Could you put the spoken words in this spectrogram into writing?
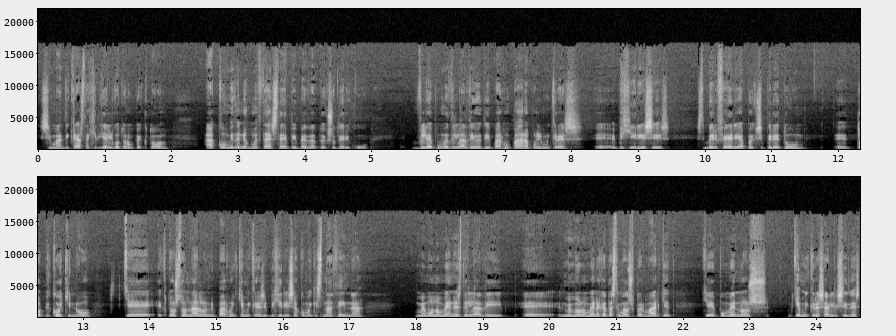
σημαντικά στα χέρια λιγότερων παικτών, ακόμη δεν έχουμε φτάσει στα επίπεδα του εξωτερικού. Βλέπουμε δηλαδή ότι υπάρχουν πάρα πολύ μικρές ε, επιχειρήσεις στην περιφέρεια που εξυπηρετούν ε, τοπικό κοινό και εκτός των άλλων υπάρχουν και μικρές επιχειρήσεις ακόμα και στην Αθήνα μεμονωμένες δηλαδή ε, μεμονωμένα καταστήματα σούπερ μάρκετ και επομένως και μικρές αλυσίδες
